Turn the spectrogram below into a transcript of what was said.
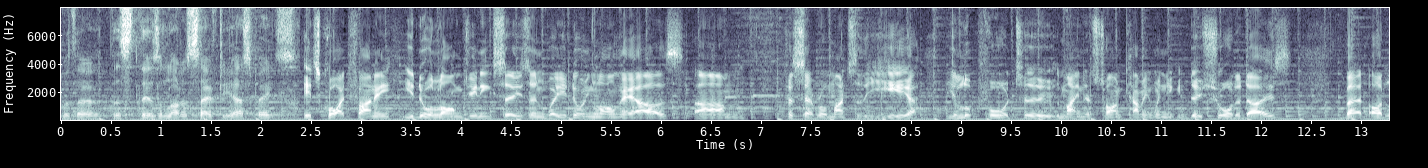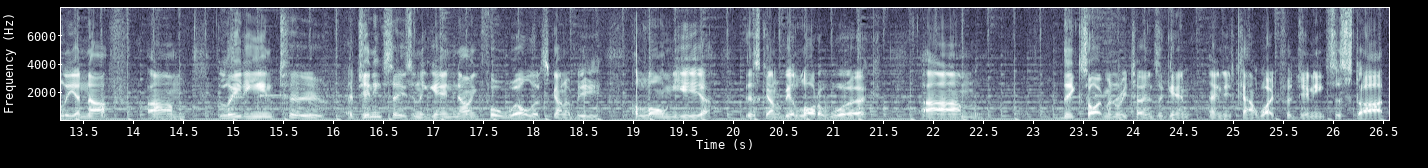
with a, this, there's a lot of safety aspects. It's quite funny. You do a long ginning season where you're doing long hours um, for several months of the year. You look forward to the maintenance time coming when you can do shorter days. But oddly enough, um, leading into a ginning season again, knowing full well that it's going to be a long year, there's going to be a lot of work, um, the excitement returns again and you can't wait for ginning to start.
